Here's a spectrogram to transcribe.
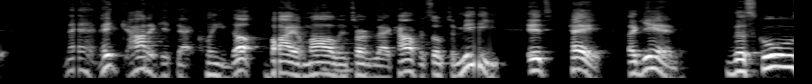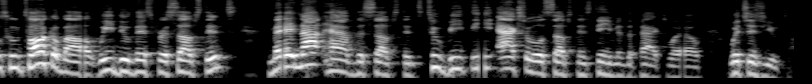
man, they got to get that cleaned up by a mile in terms of that conference. So to me, it's, hey, again, the schools who talk about we do this for substance may not have the substance to beat the actual substance team in the Pac 12, which is Utah.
